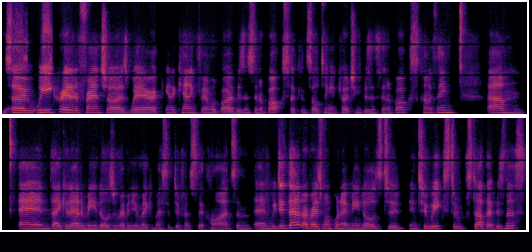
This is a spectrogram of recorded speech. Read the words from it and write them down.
Yes. So we created a franchise where an accounting firm would buy a business in a box, a consulting and coaching business in a box kind of thing. Um, and they could add a million dollars in revenue and make a massive difference to their clients. And, and we did that. I raised $1.8 million to in two weeks to start that business.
